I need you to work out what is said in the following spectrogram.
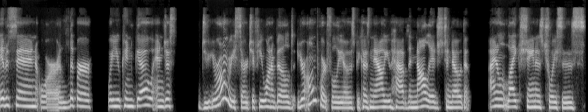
Ibbotson or Lipper, where you can go and just do your own research if you want to build your own portfolios, because now you have the knowledge to know that I don't like Shana's choices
